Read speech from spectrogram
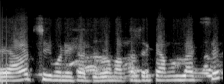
এই অ্যাওয়ার্ড সেরিমনি কার্যক্রম আপনাদের কেমন লাগছে?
